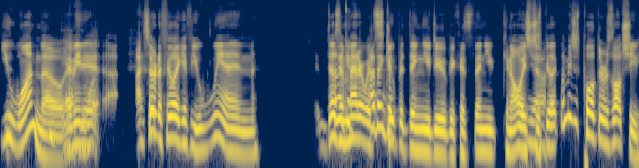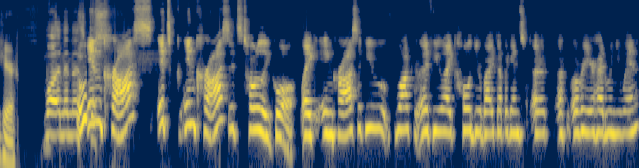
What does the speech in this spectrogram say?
you won though. Yeah, I mean, it, I sort of feel like if you win, it doesn't matter I what think it- stupid thing you do because then you can always Yeah. just be like, let me just pull up the result sheet here. Well, and then this Oops. in cross it's in cross it's totally cool like in cross if you walk if you like hold your bike up against uh, uh, over your head when you win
